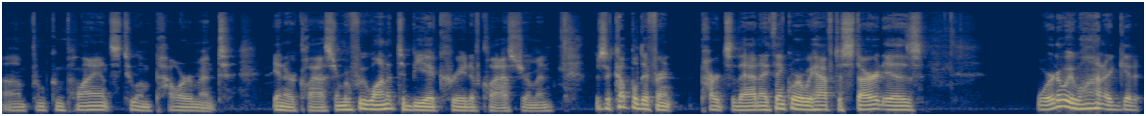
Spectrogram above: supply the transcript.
um, from compliance to empowerment in our classroom if we want it to be a creative classroom. And there's a couple different parts of that. And I think where we have to start is where do we want to get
